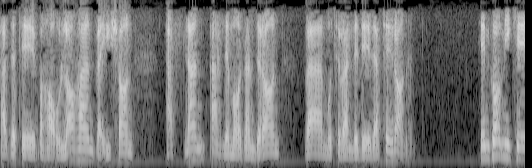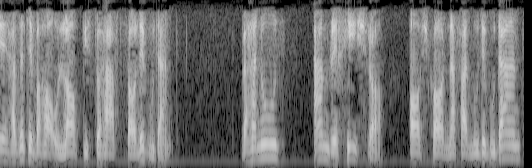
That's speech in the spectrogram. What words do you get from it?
حضرت بهاءالله و ایشان اصلا اهل مازندران و متولد در تهرانند. هنگامی که حضرت بهاءالله 27 ساله بودند و هنوز امر خیش را آشکار نفرموده بودند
